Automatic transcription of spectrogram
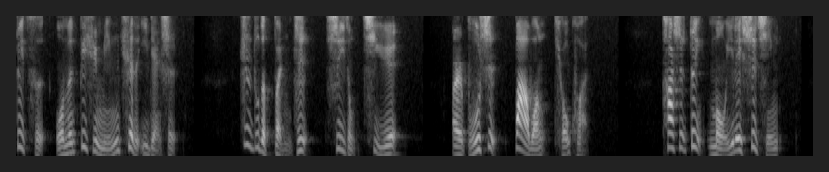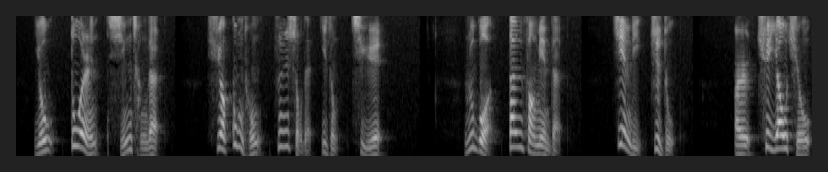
对此，我们必须明确的一点是，制度的本质是一种契约，而不是霸王条款。它是对某一类事情由多人形成的，需要共同遵守的一种。契约，如果单方面的建立制度，而却要求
